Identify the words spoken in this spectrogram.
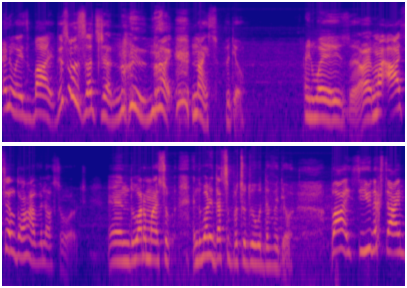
Anyways, bye. This was such a nice, nice video. Anyways, I my I still don't have enough storage. And what am I and what is that supposed to do with the video? Bye. See you next time.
